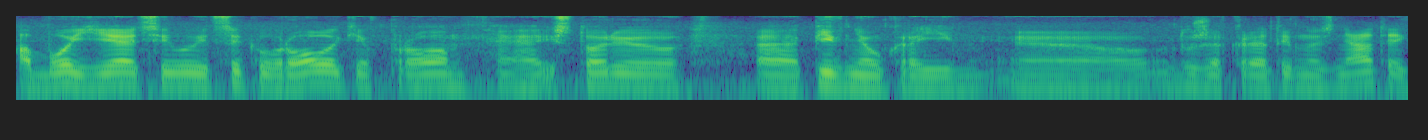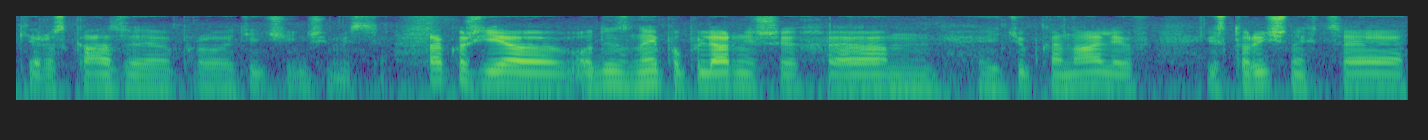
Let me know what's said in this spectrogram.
або є цілий цикл роликів про е, історію е, півдня України, е, дуже креативно знятий, який розказує про ті чи інші місця. Також є один з найпопулярніших youtube каналів історичних. Це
